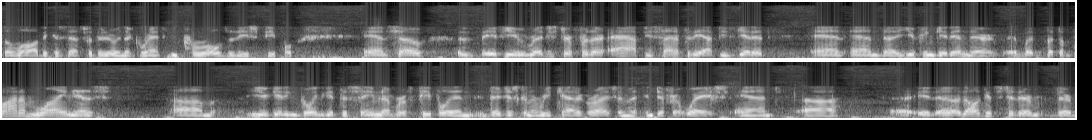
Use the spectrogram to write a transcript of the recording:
the law because that's what they're doing. They're granting parole to these people, and so if you register for their app, you sign up for the app, you get it and and uh, you can get in there. But but the bottom line is, um, you're getting going to get the same number of people in. They're just going to recategorize them in, different ways, and uh, it, uh, it all gets to their their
